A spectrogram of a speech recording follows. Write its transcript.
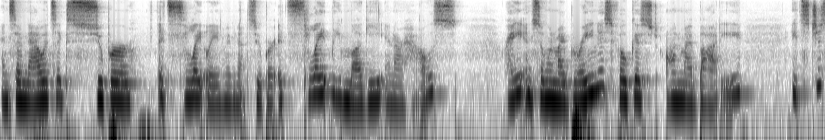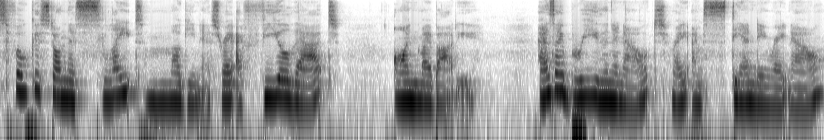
And so now it's like super, it's slightly, maybe not super, it's slightly muggy in our house. Right? And so when my brain is focused on my body, it's just focused on this slight mugginess, right? I feel that on my body. As I breathe in and out, right? I'm standing right now.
